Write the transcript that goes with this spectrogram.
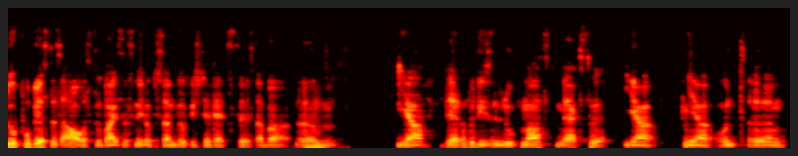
du probierst es aus. Du weißt es nicht, ob es dann wirklich der letzte ist, aber mhm. ähm, ja, während du diesen Loop machst, merkst du, ja, ja, und ähm,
